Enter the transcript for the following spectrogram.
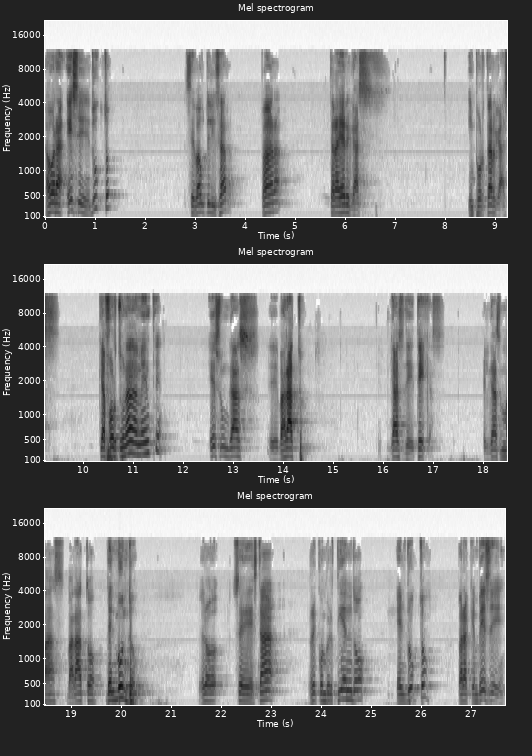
Ahora, ese ducto se va a utilizar para traer gas, importar gas, que afortunadamente es un gas eh, barato, gas de Texas, el gas más barato del mundo, pero se está reconvirtiendo el ducto para que en vez de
